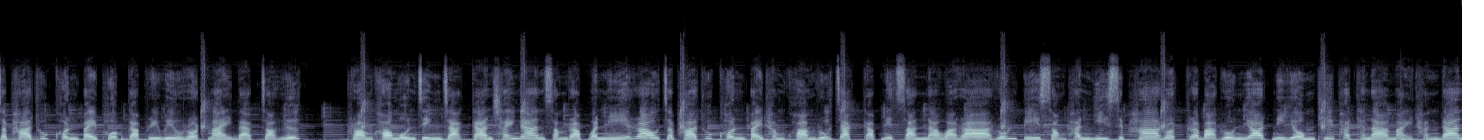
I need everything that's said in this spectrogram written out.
จะพาทุกคนไปพบกับรีวิวรถใหม่แบบเจอดลึก พร้อมข้อมูลจริงจากการใช้งานสำหรับวันนี้เราจะพาทุกคนไปทำความรู้จักกับนิสสันนาวาร่ารุ่นปี 2025 รถกระบะรุ่นยอดนิยมที่พัฒนาใหม่ทั้งด้าน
